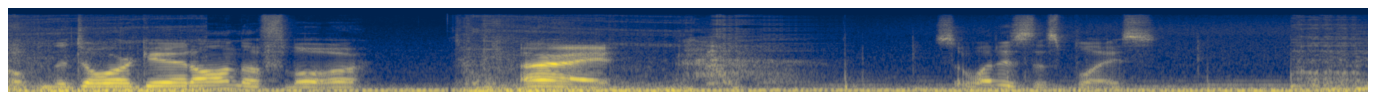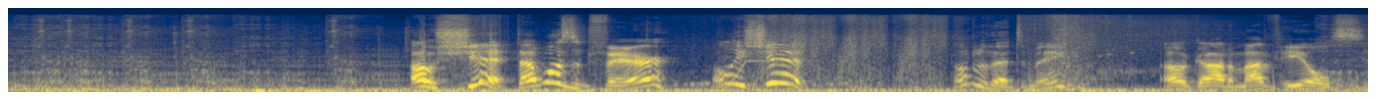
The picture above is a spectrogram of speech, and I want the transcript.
Open the door, get on the floor. Alright. So what is this place? Oh shit, that wasn't fair! Holy shit! Don't do that to me. Oh god, I'm out of heals.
